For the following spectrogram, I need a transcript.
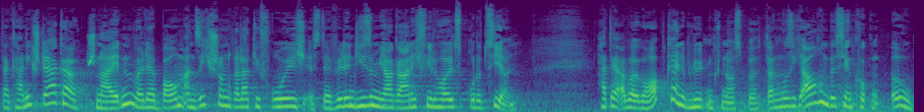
dann kann ich stärker schneiden, weil der Baum an sich schon relativ ruhig ist. Der will in diesem Jahr gar nicht viel Holz produzieren. Hat er aber überhaupt keine Blütenknospe, dann muss ich auch ein bisschen gucken, oh,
